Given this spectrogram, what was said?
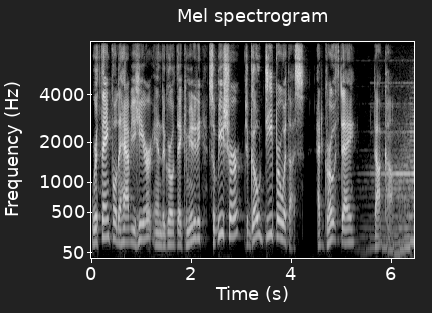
We're thankful to have you here in the Growth Day community, so be sure to go deeper with us at growthday.com.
